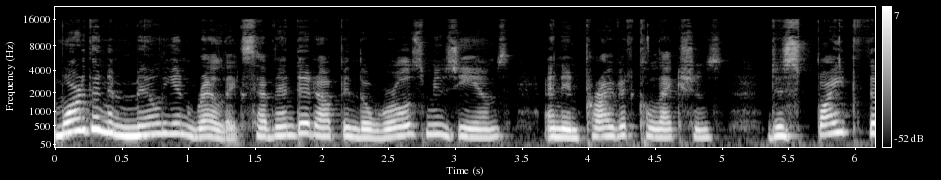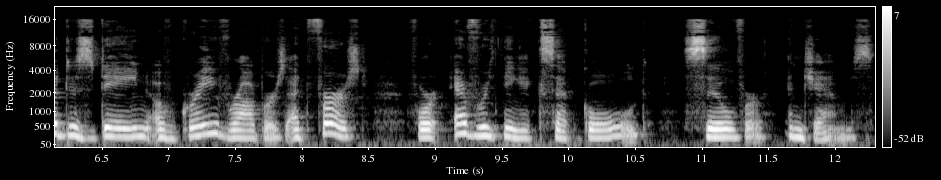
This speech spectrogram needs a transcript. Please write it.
More than a million relics have ended up in the world's museums and in private collections, despite the disdain of grave robbers at first for everything except gold, silver, and gems.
